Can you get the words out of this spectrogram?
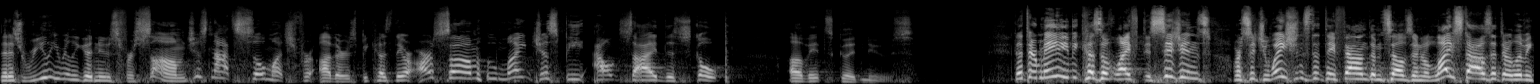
that it's really, really good news for some, just not so much for others, because there are some who might just be outside the scope of its good news. That there may be because of life decisions or situations that they found themselves in or lifestyles that they're living,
